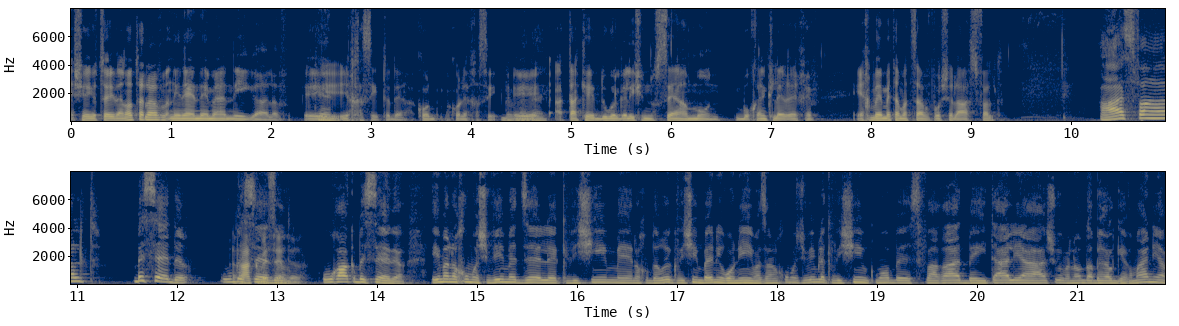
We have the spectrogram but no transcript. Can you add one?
כשיוצא לי לענות עליו, אני נהנה מהנהיגה עליו. אה, כן. יחסית, אתה יודע, הכל יחסי. אה, אתה כדו גלגלי שנוסע המון, בוחן כלי רכב, איך באמת המצב פה של האספלט? האספלט, בסדר. הוא רק בסדר. בסדר. הוא רק בסדר. אם אנחנו משווים את זה לכבישים, אה, אנחנו מדברים על כבישים בין עירוניים, אז אנחנו משווים לכבישים כמו בספרד, באיטליה, שוב, אני לא מדבר על גרמניה,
